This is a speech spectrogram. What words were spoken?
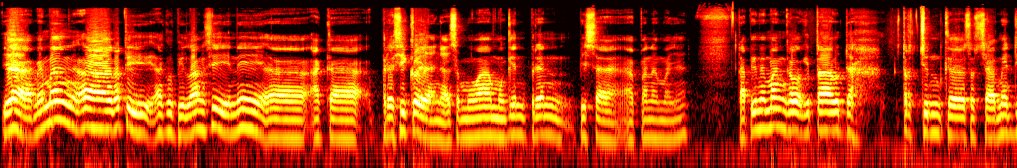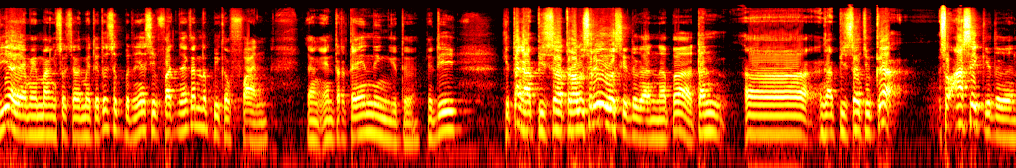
Ya, memang eh, tadi aku bilang sih ini eh, agak beresiko ya, nggak semua mungkin brand bisa apa namanya. Tapi memang kalau kita udah terjun ke sosial media ya memang sosial media itu sebenarnya sifatnya kan lebih ke fun, yang entertaining gitu. Jadi kita nggak bisa terlalu serius gitu kan, apa dan eh, nggak bisa juga so asik gitu kan.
